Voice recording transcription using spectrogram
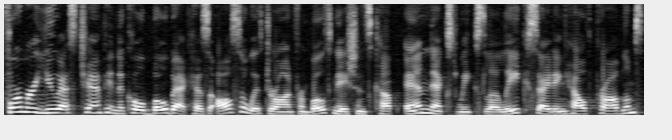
Former U.S. champion Nicole Bobek has also withdrawn from both Nations Cup and next week's Lalique, citing health problems.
